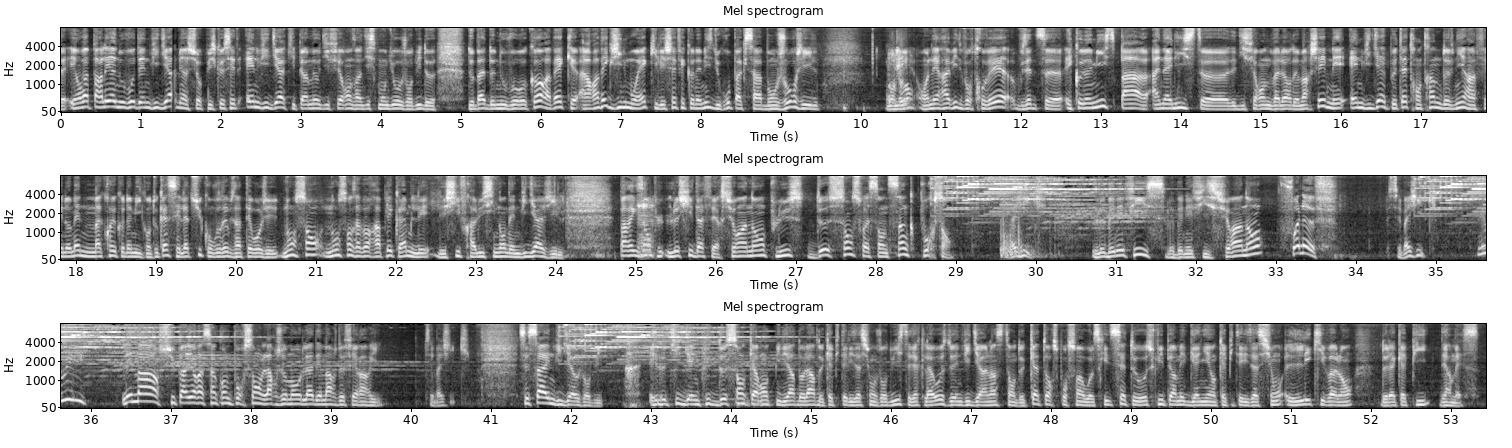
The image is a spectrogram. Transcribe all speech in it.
Et on va parler à nouveau d'NVIDIA, bien sûr, puisque c'est NVIDIA qui permet aux différents indices mondiaux aujourd'hui de, de battre de nouveaux records avec, alors avec Gilles Mouet, qui est chef économiste du groupe AXA. Bonjour Gilles. Bonjour. On est, ravi de vous retrouver. Vous êtes euh, économiste, pas euh, analyste euh, des différentes valeurs de marché, mais Nvidia est peut-être en train de devenir un phénomène macroéconomique. En tout cas, c'est là-dessus qu'on voudrait vous interroger. Non sans, non sans avoir rappelé quand même les, les chiffres hallucinants d'Nvidia, Gilles. Par exemple, le chiffre d'affaires sur un an, plus 265%. Magique. Le bénéfice, le bénéfice sur un an, x 9. C'est magique. Mais oui. Les marges supérieures à 50%, largement au-delà des marges de Ferrari. C'est magique. C'est ça Nvidia aujourd'hui. Et le titre gagne plus de 240 milliards de dollars de capitalisation aujourd'hui, c'est-à-dire que la hausse de Nvidia à l'instant de 14% à Wall Street, cette hausse lui permet de gagner en capitalisation l'équivalent de la capi d'Hermès.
